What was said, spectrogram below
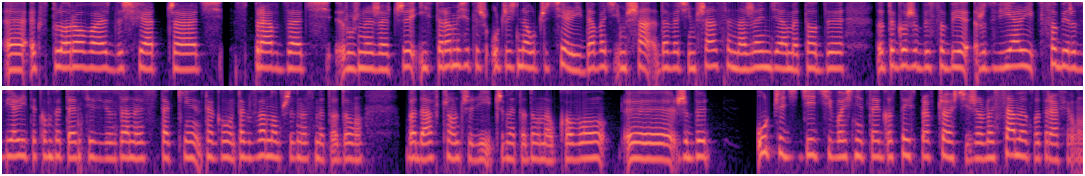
eksplorować, doświadczać, sprawdzać różne rzeczy i staramy się też uczyć nauczycieli, dawać im, dawać im szanse, narzędzia, metody do tego, żeby sobie rozwijali, w sobie rozwijali te kompetencje związane z takim, taką tak zwaną przez nas metodą badawczą, czyli czy metodą naukową, e, żeby uczyć dzieci właśnie tego, tej sprawczości, że one same potrafią e,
